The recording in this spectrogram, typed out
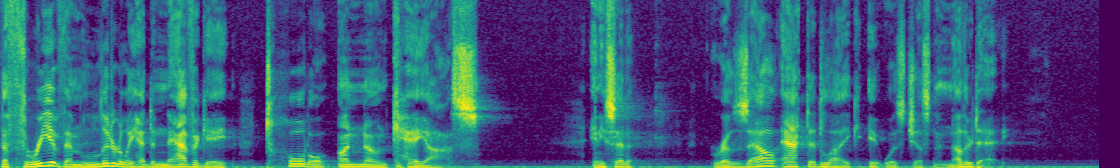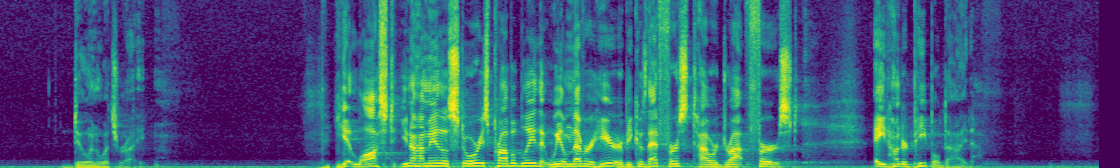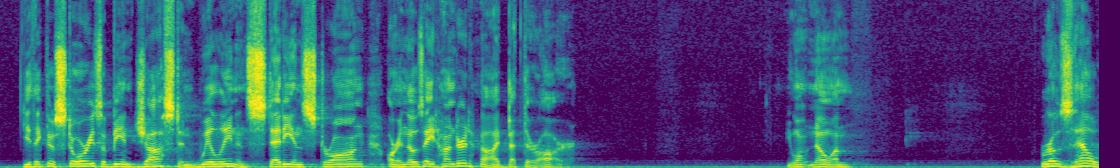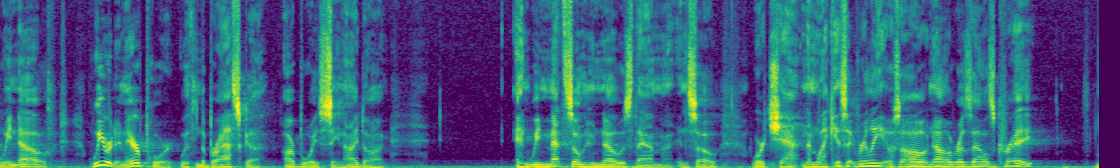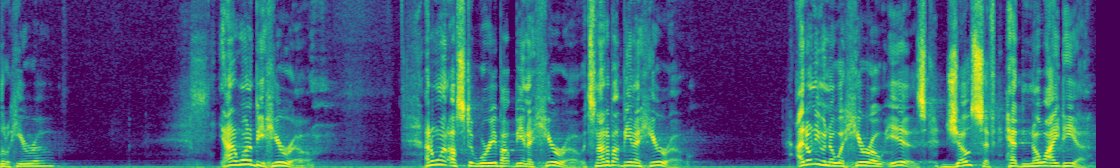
The three of them literally had to navigate total unknown chaos. And he said, Roselle acted like it was just another day, doing what's right. You get lost. You know how many of those stories probably that we'll never hear because that first tower dropped first. 800 people died. Do you think there's stories of being just and willing and steady and strong or in those 800? Oh, I bet there are. You won't know them. Roselle, we know. We were at an airport with Nebraska, our boy's Sinai dog, and we met someone who knows them. And so we're chatting. I'm like, is it really? It was, oh no, Roselle's great. Little hero. Yeah, I don't want to be a hero. I don't want us to worry about being a hero. It's not about being a hero. I don't even know what hero is. Joseph had no idea.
